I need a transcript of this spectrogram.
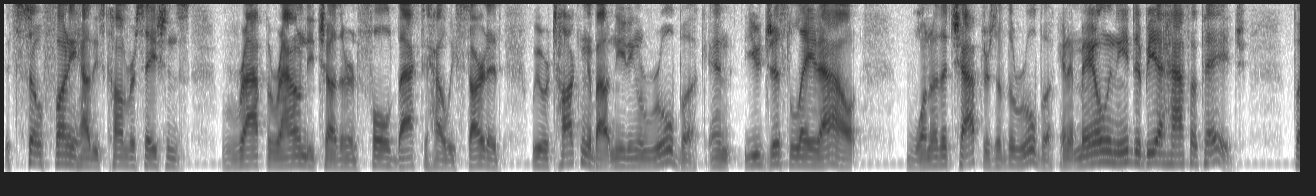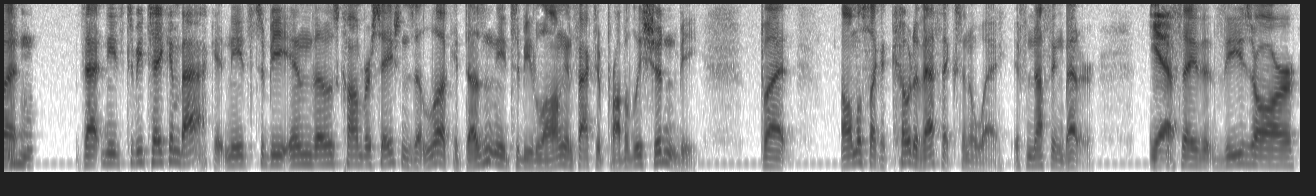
It's so funny how these conversations wrap around each other and fold back to how we started. We were talking about needing a rule book, and you just laid out one of the chapters of the rule book, and it may only need to be a half a page, but. Mm-hmm that needs to be taken back. It needs to be in those conversations that look, it doesn't need to be long. In fact, it probably shouldn't be. But almost like a code of ethics in a way, if nothing better. Yeah. To say that these are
